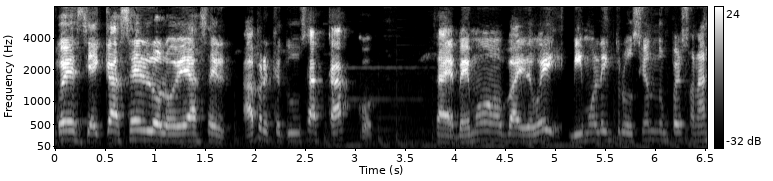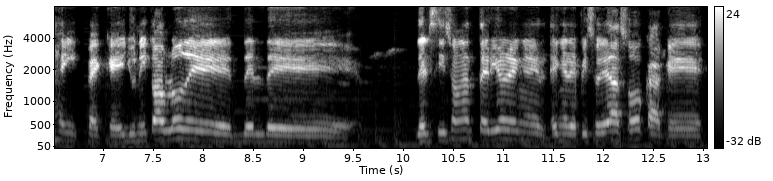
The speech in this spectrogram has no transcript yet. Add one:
Pues si hay que hacerlo, lo voy a hacer. Ah, pero es que tú usas casco. O sea, vemos, by the way, vimos la introducción de un personaje que, Junito habló de, del de, del season anterior en el, en el episodio de Ahsoka, que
